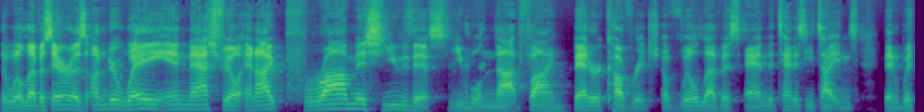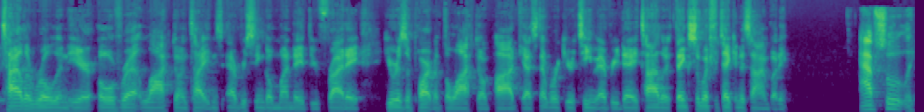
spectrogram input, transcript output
The Will Levis era is underway in Nashville, and I promise you this you will not find better coverage of Will Levis and the Tennessee Titans than with Tyler Rowland here over at Locked On Titans every single Monday through Friday. Here is a part of the Locked On Podcast Network, your team every day. Tyler, thanks so much for taking the time, buddy. Absolutely.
